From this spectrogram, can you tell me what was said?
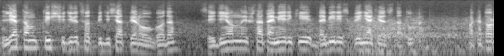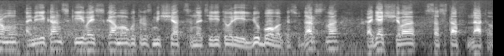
Летом 1951 года Соединенные Штаты Америки добились принятия статута, по которому американские войска могут размещаться на территории любого государства, входящего в состав НАТО.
